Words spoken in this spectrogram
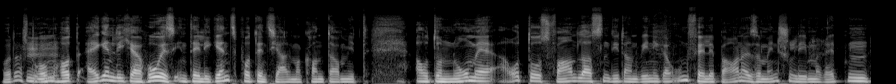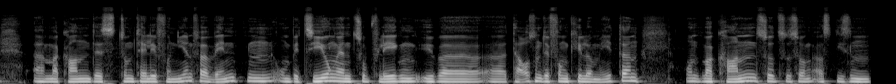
Oder? Strom mhm. hat eigentlich ein hohes Intelligenzpotenzial. Man kann damit autonome Autos fahren lassen, die dann weniger Unfälle bauen, also Menschenleben retten. Äh, man kann das zum Telefonieren verwenden, um Beziehungen zu pflegen über äh, Tausende von Kilometern. Und man kann sozusagen aus diesem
